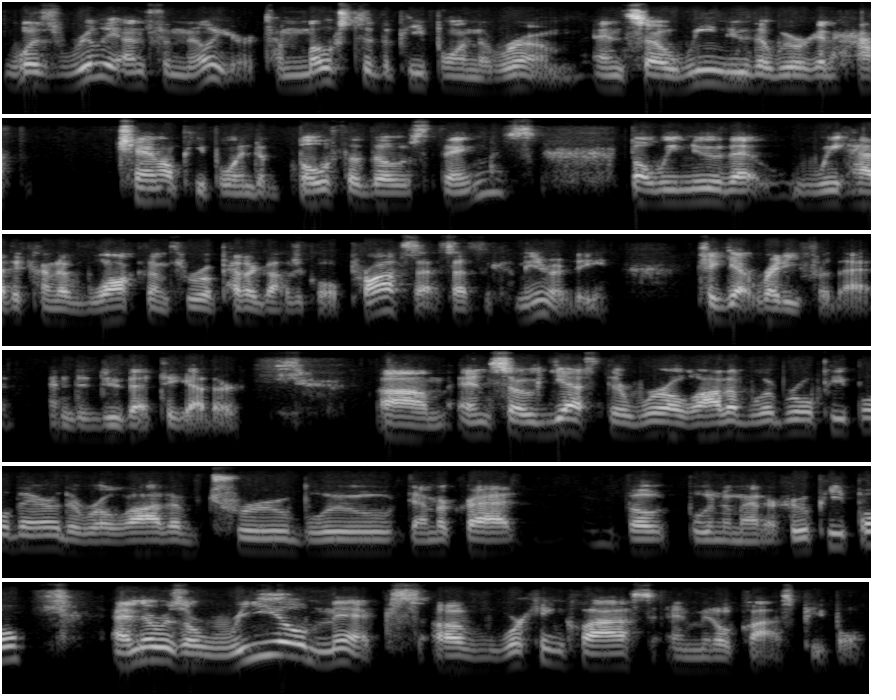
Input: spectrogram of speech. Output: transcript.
was really unfamiliar to most of the people in the room. And so we knew that we were going to have to channel people into both of those things. But we knew that we had to kind of walk them through a pedagogical process as a community to get ready for that and to do that together. Um, and so, yes, there were a lot of liberal people there. There were a lot of true blue Democrat, vote blue no matter who people. And there was a real mix of working class and middle class people.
